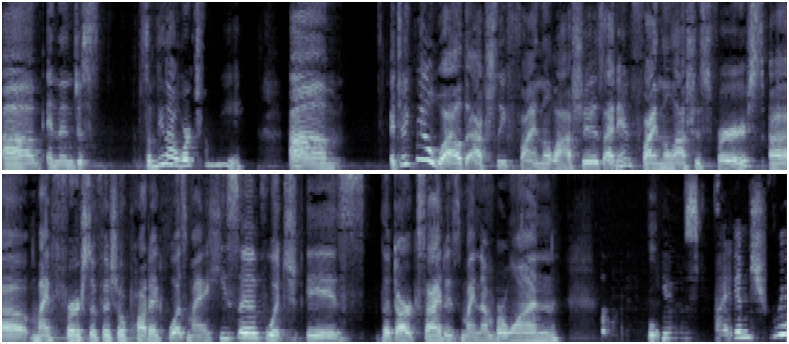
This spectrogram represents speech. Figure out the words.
Um, and then just something that worked for me. Um, it took me a while to actually find the lashes. I didn't find the lashes first. Uh, my first official product was my adhesive, which is the dark side is my number one. Use tried and true.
